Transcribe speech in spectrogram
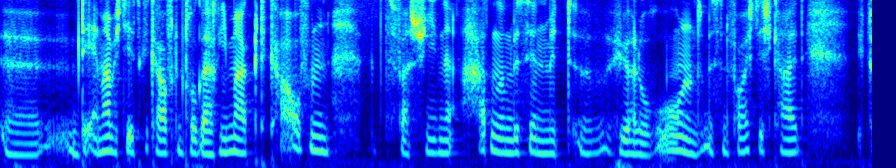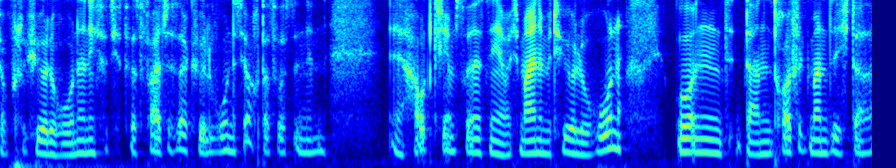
äh, im DM habe ich die jetzt gekauft, im Drogeriemarkt kaufen. Gibt es verschiedene Arten, so ein bisschen mit äh, Hyaluron und so ein bisschen Feuchtigkeit. Ich glaube, Hyaluron, nicht, dass ich jetzt was Falsches sage. Hyaluron ist ja auch das, was in den äh, Hautcremes drin ist. Nee, aber ich meine mit Hyaluron. Und dann träufelt man sich da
